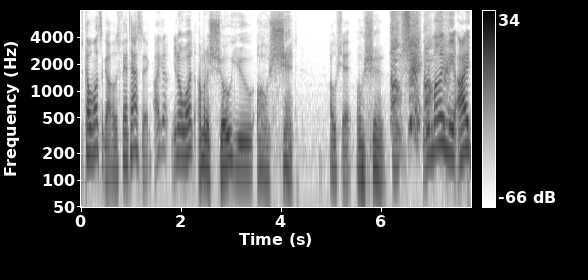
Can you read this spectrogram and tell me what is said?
a couple months ago. It was fantastic. I got. You know what? I'm going to show you. Oh shit! Oh shit. Oh shit. Oh shit. Remind me, I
